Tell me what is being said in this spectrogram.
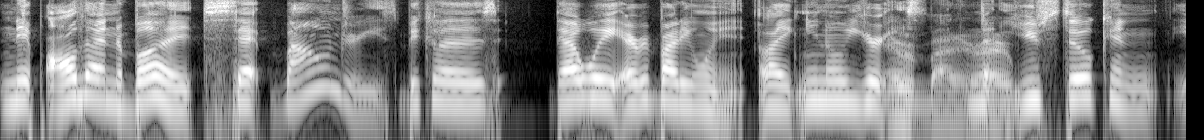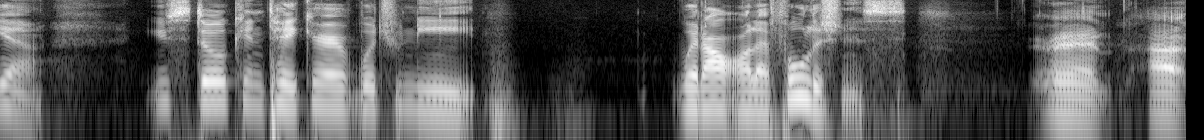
nip all that in the bud, set boundaries because that way everybody win. Like you know, you're Everybody, right. you still can yeah, you still can take care of what you need without all that foolishness. And I,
